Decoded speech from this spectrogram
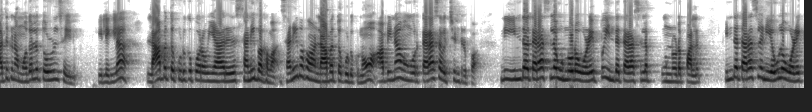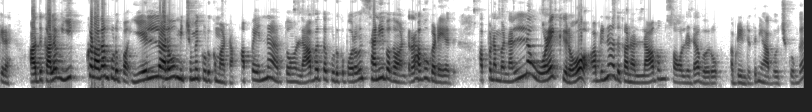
அதுக்கு நான் முதல்ல தொழில் செய்யணும். இல்லைங்களா? லாபத்தை கொடுக்க போகிறவன் யார்? சனி பகவான். சனி பகவான் லாபத்தை கொடுக்கணும் அப்படின்னா அவன் ஒரு தராசை வச்சுட்டு இருப்பான். நீ இந்த தராசில் உன்னோட உழைப்பு இந்த தராசில் உன்னோட பலன். இந்த தராசில் நீ எவ்வளோ உழைக்கிற? அதுக்கு அளவு ஈக்குவலாக தான் கொடுப்பான். எல்லா அளவும் மிச்சமே கொடுக்க மாட்டான். அப்போ என்ன அர்த்தம்? லாபத்தை கொடுக்க போகிறவன் சனி பகவான் ராகு கிடையாது. அப்போ நம்ம நல்லா உழைக்கிறோம் அப்படின்னா அதுக்கான லாபம் சாலிடாக வரும் அப்படின்றது ஞாபகம் வச்சுக்கோங்க.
